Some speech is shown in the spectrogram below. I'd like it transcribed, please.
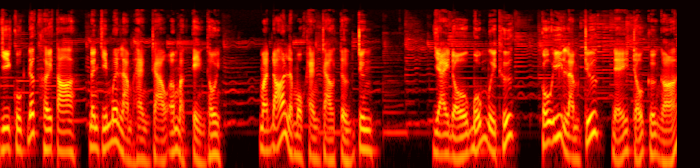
Vì cuộc đất hơi to nên chỉ mới làm hàng rào ở mặt tiền thôi, mà đó là một hàng rào tượng trưng. Dài độ 40 thước, cố ý làm trước để trổ cửa ngõ.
